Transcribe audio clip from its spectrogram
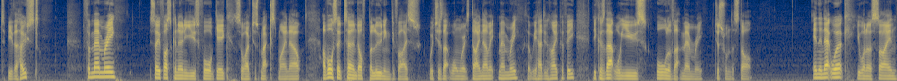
to be the host. For memory, Sophos can only use 4 gig, so I've just maxed mine out. I've also turned off ballooning device, which is that one where it's dynamic memory that we had in Hyper-V, because that will use all of that memory just from the start. In the network, you want to assign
